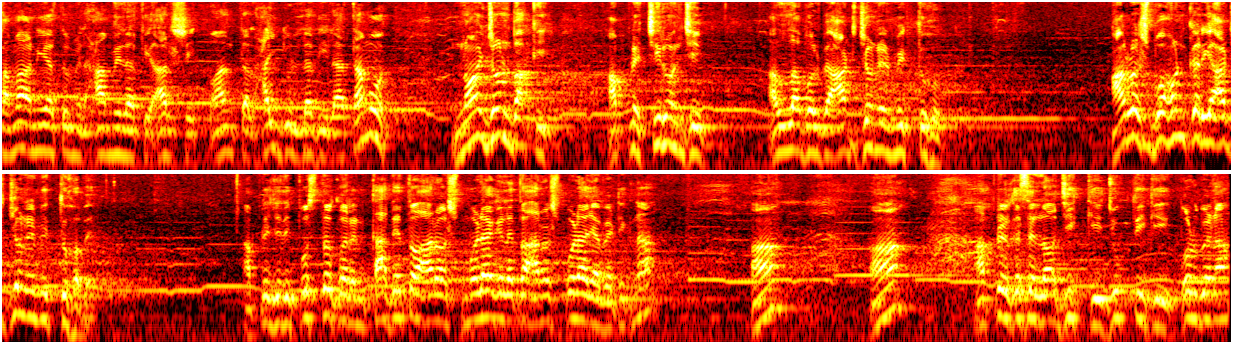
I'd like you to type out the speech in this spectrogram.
সামানিয়া তুমিন হামিলাতি আরশিক ওয়ান্তাল হাইগুল্লাদি লা তামুত। নয় জন বাকি, আপনি চিরঞ্জীব। আল্লাহ বলবে, আট জনের মৃত্যু হোক। আরস বহনকারী আট জনের মৃত্যু হবে। আপনি যদি প্রশ্ন করেন, কাঁধে তো আরস মরে গেলে তো আরস পড়া যাবে, ঠিক না? হ্যাঁ? হ্যাঁ? আপনার কাছে লজিক কি, যুক্তি কি, পড়বে না?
